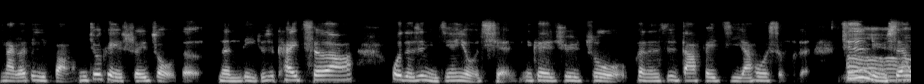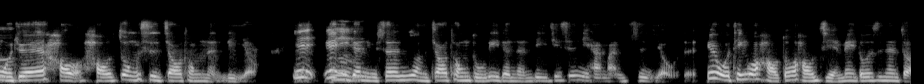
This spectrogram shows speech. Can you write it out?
哪个地方，你就可以随走的能力，就是开车啊，或者是你今天有钱，你可以去坐，可能是搭飞机啊或者什么的。其实女生我觉得好好重视交通能力哦，因为因为一个嗯女生拥有交通独立的能力，其实你还蛮自由的。因为我听过好多好姐妹都是那种。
